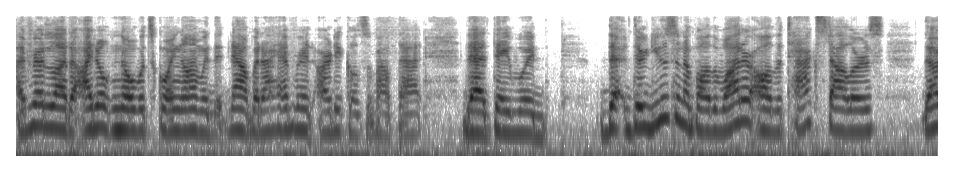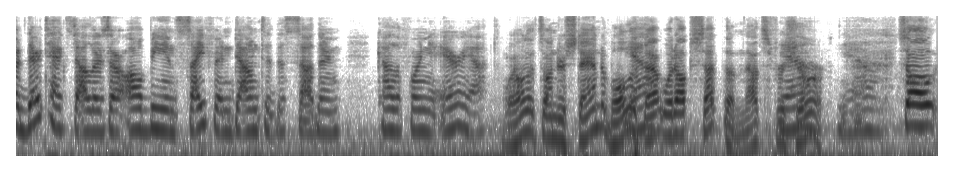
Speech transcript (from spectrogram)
I've read a lot of I don't know what's going on with it now, but I have read articles about that that they would that they're using up all the water, all the tax dollars, their, their tax dollars are all being siphoned down to the southern California area. Well, it's understandable Yeah. that that would upset them. That's for yeah, sure. Yeah. So,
